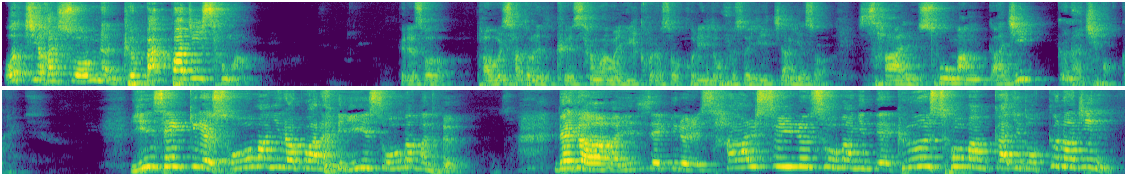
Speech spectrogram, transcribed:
어찌할 수 없는 그 막바지 상황. 그래서 바울 사도는 그 상황을 일컬어서 고린도 후서 1장에서 살 소망까지 끊어지고 그래. 인생길의 소망이라고 하는 이 소망은 내가 인생길을 살수 있는 소망인데 그 소망까지도 끊어진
